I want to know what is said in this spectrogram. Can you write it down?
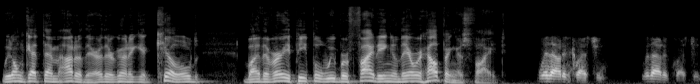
we don't get them out of there, they're going to get killed by the very people we were fighting and they were helping us fight. Without a question. Without a question.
